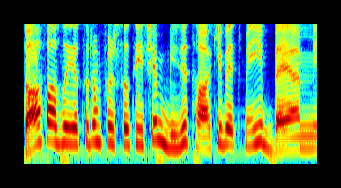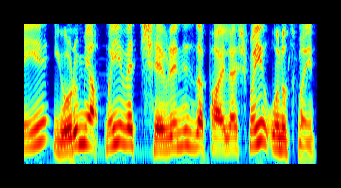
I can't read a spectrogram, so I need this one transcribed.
Daha fazla yatırım fırsatı için bizi takip etmeyi, beğenmeyi, yorum yapmayı ve çevrenizle paylaşmayı unutmayın.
